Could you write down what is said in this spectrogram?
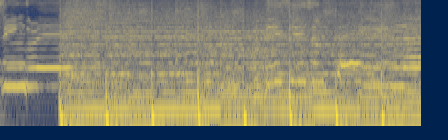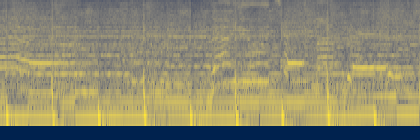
Amazing grace. This is unfailing love. That you would take my place.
